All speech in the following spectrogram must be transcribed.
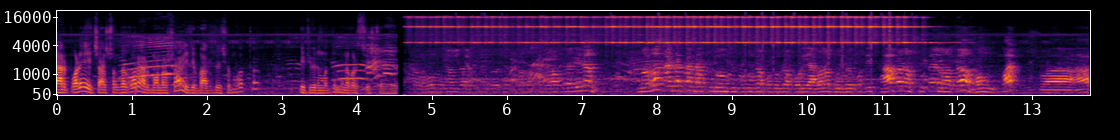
তারপরে এই চার সদাগর আর মনসা, এই যে বাদ বিসম্বাদটা পৃথিবীর মধ্যে মনে করে সৃষ্টি হয়েছে নম কাণ্ডা কাণ্ডা পুরোঙ্কি পুরুষ পুরুষ পরিয়াবন দুর্গে প্রতি স্থাপন সুতে নত হং পট স্বাহা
